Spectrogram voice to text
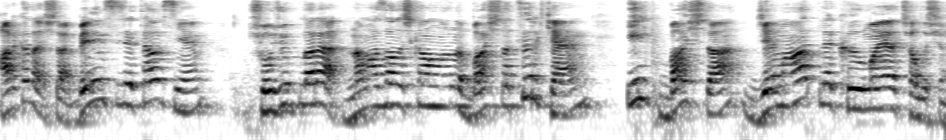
Arkadaşlar benim size tavsiyem çocuklara namaz alışkanlığını başlatırken ilk başta cemaatle kılmaya çalışın.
